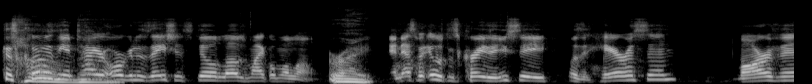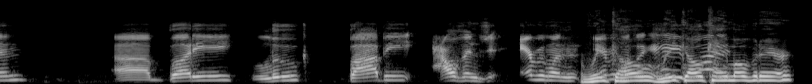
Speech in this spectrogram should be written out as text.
Because clearly Oh, the entire no. organization still loves Michael Malone. right. And that's what it was just crazy. You see, was it Harrison, Marvin, uh, Buddy, Luke, Bobby, Alvin, everyone, Rico, everyone like, hey, Rico what? came over there.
